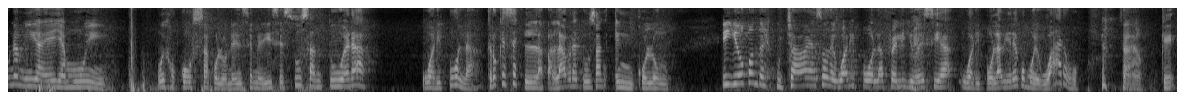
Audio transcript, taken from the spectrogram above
una amiga, ella muy, muy jocosa, colonense, me dice: Susan, tú eras guaripola. Creo que esa es la palabra que usan en Colón. Y yo cuando escuchaba eso de Guaripola, Félix, yo decía, Guaripola viene como el guaro. O sea, ¿qué?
